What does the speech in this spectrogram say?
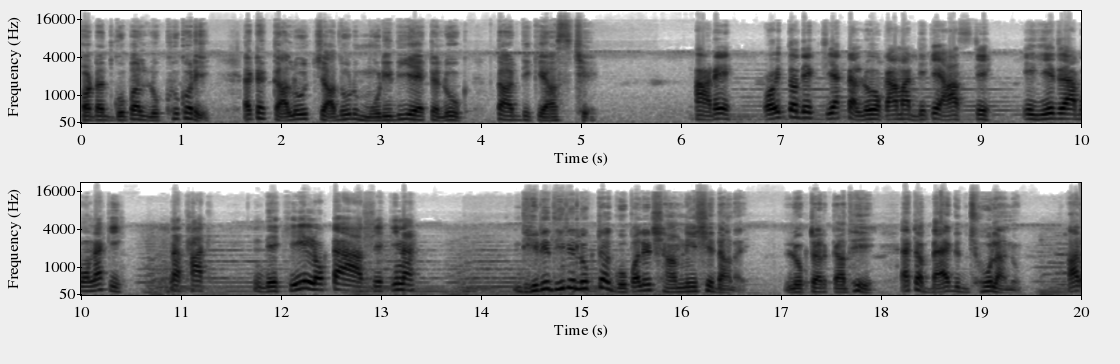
হঠাৎ গোপাল লক্ষ্য করে একটা কালো চাদর মুড়ি দিয়ে একটা লোক তার দিকে আসছে। আরে, ওই তো দেখছি একটা লোক আমার দিকে আসছে। এগিয়ে যাব নাকি? না থাক দেখি লোকটা আসে কিনা। ধীরে ধীরে লোকটা গোপালের সামনে এসে দাঁড়ায়। লোকটার কাঁধে একটা ব্যাগ ঝোলানো আর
